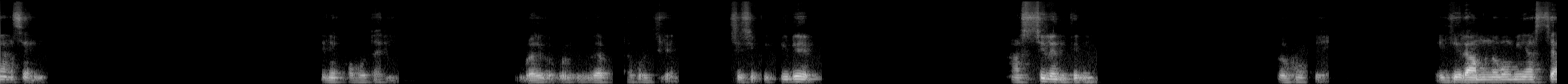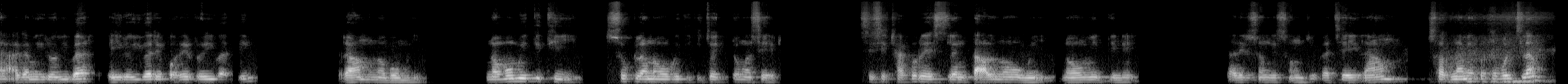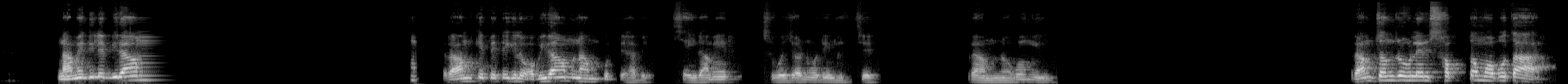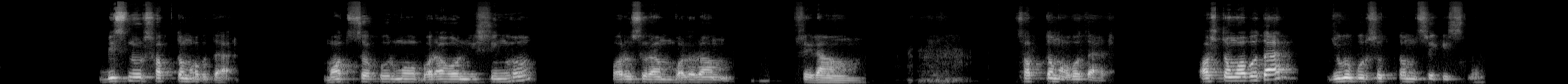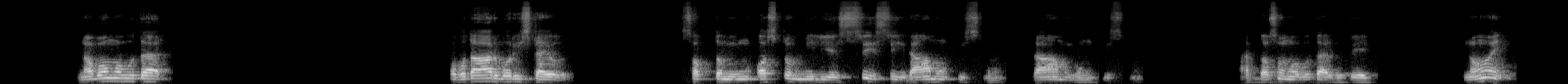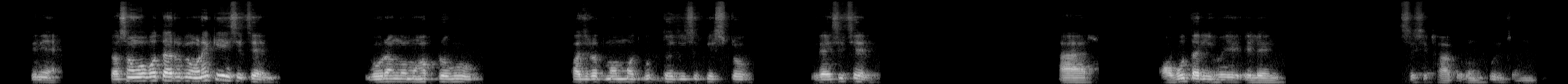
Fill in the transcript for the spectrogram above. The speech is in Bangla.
নিয়ে আসেন তিনি অবতারী। ঠাকুর ছিলেন শিশু পিতৃদেব হাসছিলেন তিনি। প্রভুকে। এই যে রামনবমী আসছে আগামী রবিবার, এই রবিবারের পরের রবিবার দিন রাম নবমী নবমী তিথি, শুক্লা নবমী তিথি, চৈত্র মাসের। শ্রী ঠাকুর এসেছিলেন তাল নবমী, নবমীর দিনে। তাদের সঙ্গে সংযোগ আছে এই রাম সদনামের কথা বলছিলাম। নামে দিলে বিরাম, রামকে পেতে গেলে অবিরাম নাম করতে হবে। সেই রামের শুভ জন্মদিন হচ্ছে রাম নবমী রামচন্দ্র হলেন সপ্তম অবতার, বিষ্ণুর সপ্তম অবতার। মৎস্য, কুর্ম, বরাহ, নৃসিংহ, পরশুরাম, বলরাম, শ্রীরাম। সপ্তম অবতার। অষ্টম অবতার যুগ পুরুষোত্তম শ্রীকৃষ্ণ। নবম অবতার অবতার বরিষ্ঠায় সপ্তম এবং অষ্টম মিলিয়ে শ্রী শ্রী রাম ও কৃষ্ণ রাম এবং কৃষ্ণ। আর দশম অবতার রূপে নয়, তিনি দশম অবতার রূপে অনেকেই এসেছেন। গৌরাঙ্গ মহাপ্রভু, হজরত মোহাম্মদ বুদ্ধ যীশু খ্রিস্ট এরা এসেছেন। আর অবতারী হয়ে এলেন শেষে ঠাকুর অনুকূল চন্দ্র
